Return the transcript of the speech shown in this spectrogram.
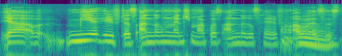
Ja, aber mir hilft das. Anderen Menschen mag was anderes helfen. Aber mhm. es ist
